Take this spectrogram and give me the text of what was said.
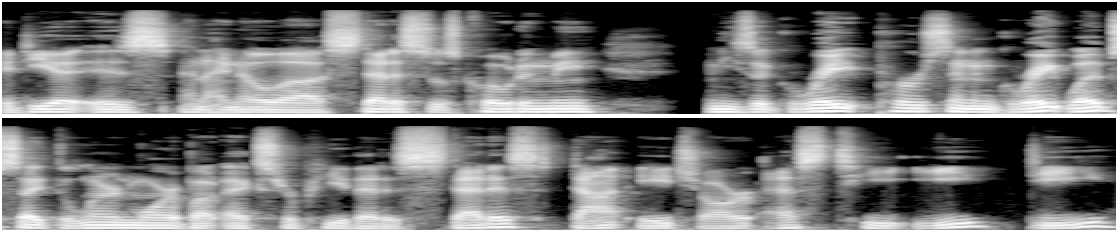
Idea is, and I know uh, Stedas was quoting me, and he's a great person and great website to learn more about XRP. That is stedas.hr, S T E D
